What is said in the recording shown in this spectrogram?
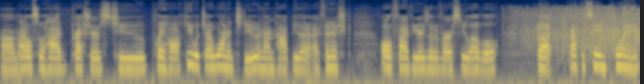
Um, I also had pressures to play hockey, which I wanted to do, and I'm happy that I finished all five years at a varsity level. But at the same point,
